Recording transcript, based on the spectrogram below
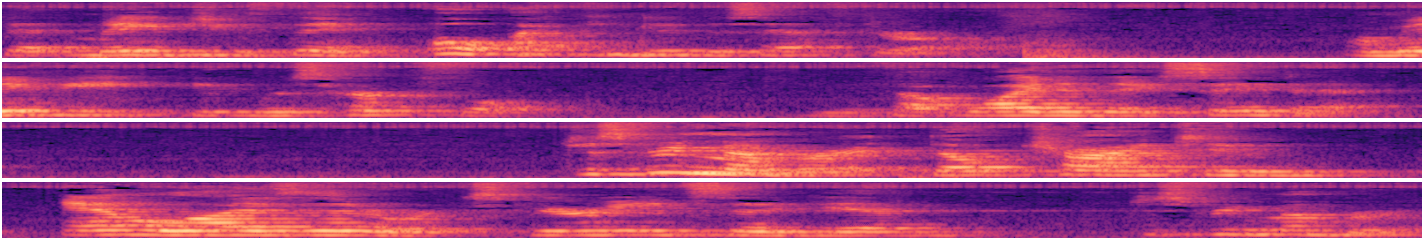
that made you think, oh, I can do this after all. Or maybe it was hurtful. You thought, why did they say that? Just remember it. Don't try to analyze it or experience it again. Just remember it.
